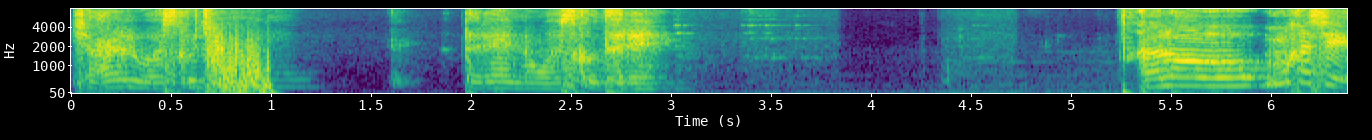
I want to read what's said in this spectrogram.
Jacayl waa isku jacayl dareenna waa isku dareen halo maqashe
